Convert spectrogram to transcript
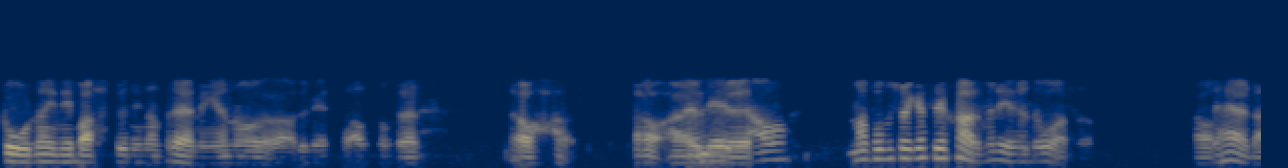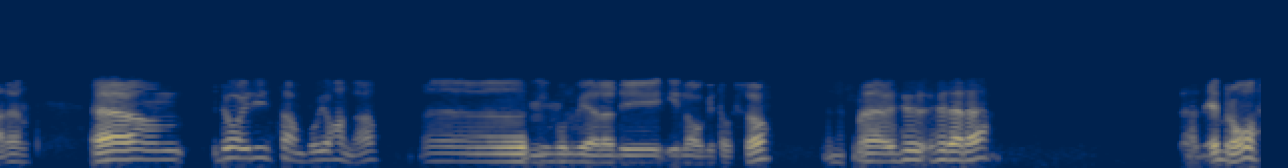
skorna in i bastun innan träningen och ja, du vet, allt sånt där. Ja, ja, det, det, ja, man får försöka se charmen i det ändå alltså. ja. Det härdar den. Ehm, du har ju din sambo Johanna eh, Mm. involverad i, i laget också. Men hur, hur är det? Ja, det är bra.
